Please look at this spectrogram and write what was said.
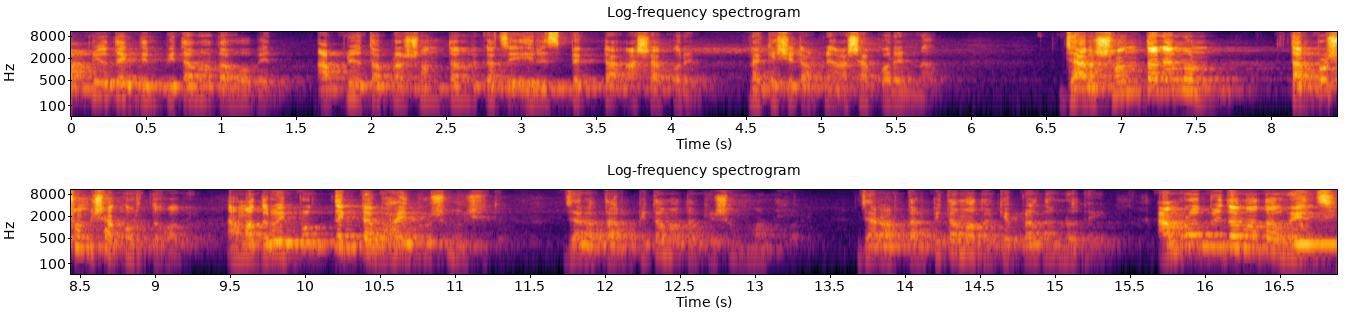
আপনিও তো একদিন পিতামাতা হবেন, আপনিও তো আপনার সন্তানের কাছে এই রেসপেক্টটা আশা করেন, নাকি সেটা আপনি আশা করেন না? যার সন্তান এমন, তার প্রশংসা করতে হবে। আমাদের ওই প্রত্যেকটা ভাই প্রশংসিত, যারা তার পিতামাতাকে সম্মান করে, যারা তার পিতামাতাকে প্রাধান্য দেয়। আমরাও পিতামাতা হয়েছি।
